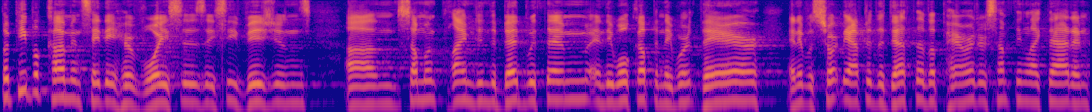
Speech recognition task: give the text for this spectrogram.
But people come and say they hear voices, they see visions, um, someone climbed into bed with them and they woke up and they weren't there, and it was shortly after the death of a parent or something like that. And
